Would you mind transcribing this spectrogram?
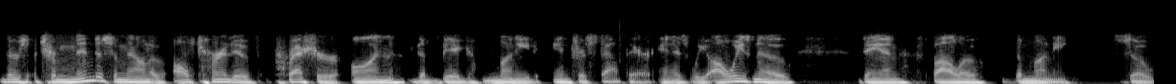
there's a tremendous amount of alternative pressure on the big moneyed interest out there. And as we always know, Dan, follow the money. So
